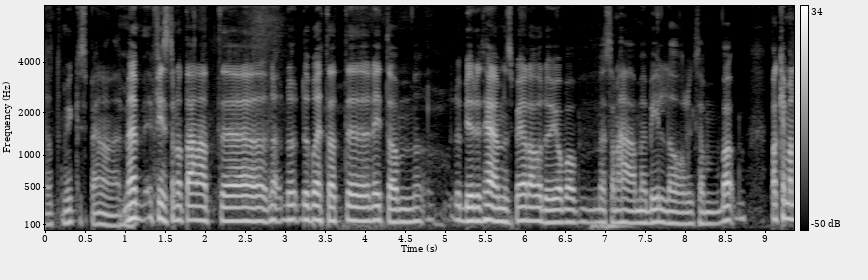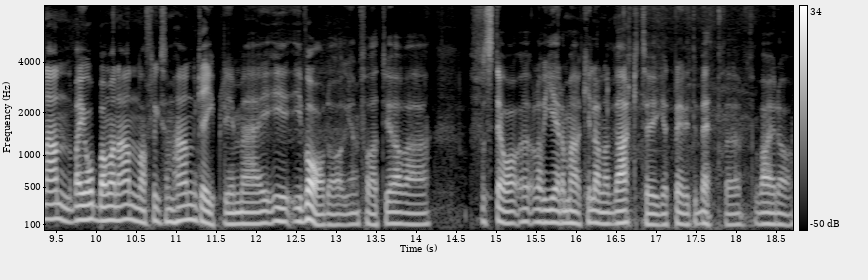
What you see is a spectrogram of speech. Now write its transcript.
Låter mycket spännande. Men finns det något annat? Eh, du, du berättat eh, lite om du bjudit hem spelare och du jobbar med sådana här med bilder. Liksom. Vad, vad, kan man an, vad jobbar man annars liksom handgripligt med i, i vardagen för att göra förstå eller ge de här killarna verktyget, bli lite bättre för varje dag?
